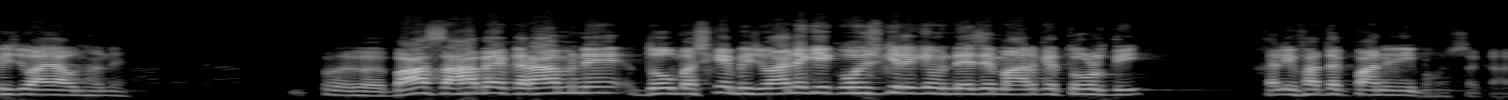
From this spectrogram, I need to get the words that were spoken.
بھجوایا انہوں نے۔ بعض صاحب کرام نے دو مشقیں بھجوانے کی کوشش کی لیکن وہ نیزے مار کے توڑ دی۔ خلیفہ تک پانی نہیں پہنچ سکا۔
